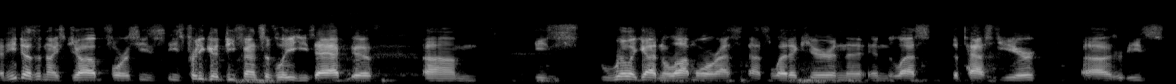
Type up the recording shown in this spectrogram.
and he does a nice job for us. He's he's pretty good defensively. He's active. Um, he's really gotten a lot more athletic here in the in the last the past year. Uh, he's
